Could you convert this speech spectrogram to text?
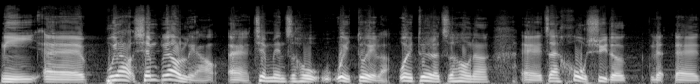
你呃不要先不要聊，哎见面之后喂对了，喂对了之后呢，哎在后续的呃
